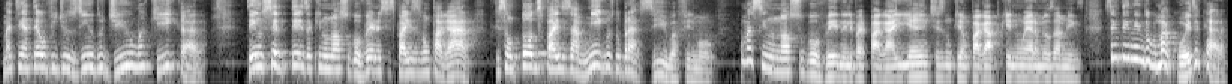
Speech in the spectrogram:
Mas tem até o videozinho do Dilma aqui, cara. Tenho certeza que no nosso governo esses países vão pagar, porque são todos países amigos do Brasil, afirmou. Como assim o nosso governo ele vai pagar e antes não queriam pagar porque não eram meus amigos? Você tá entendendo alguma coisa, cara?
